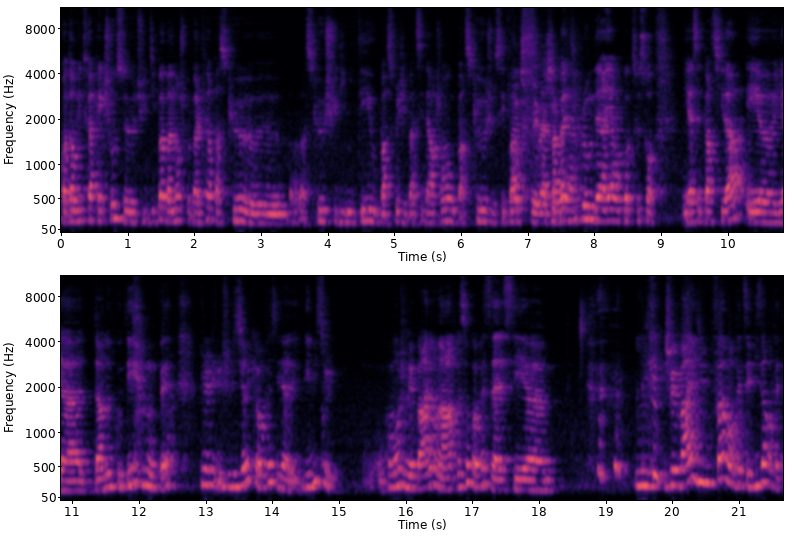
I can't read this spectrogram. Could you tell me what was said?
Quand tu as envie de faire quelque chose, tu te dis pas, bah non, je peux pas le faire parce que, bah, parce que je suis limité ou parce que j'ai pas assez d'argent ou parce que je sais pas, j'ai pas de diplôme derrière ou quoi que ce soit. Il y a cette partie-là. Et il y a d'un autre côté, mon père, je, je dirais qu'en fait, il a limite comment je vais parler, on a l'impression qu'en fait, c'est. Euh, je vais parler d'une femme, en fait, c'est bizarre en fait.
